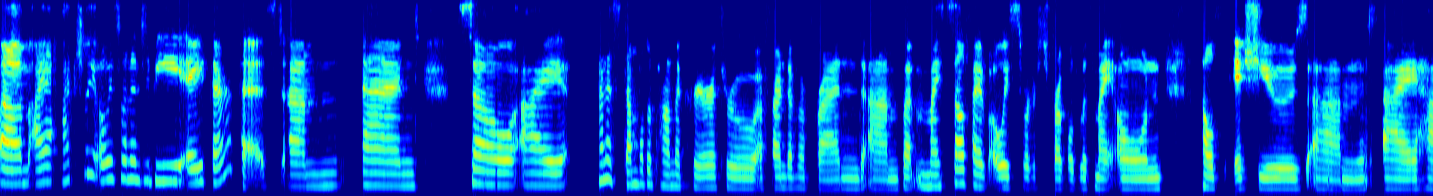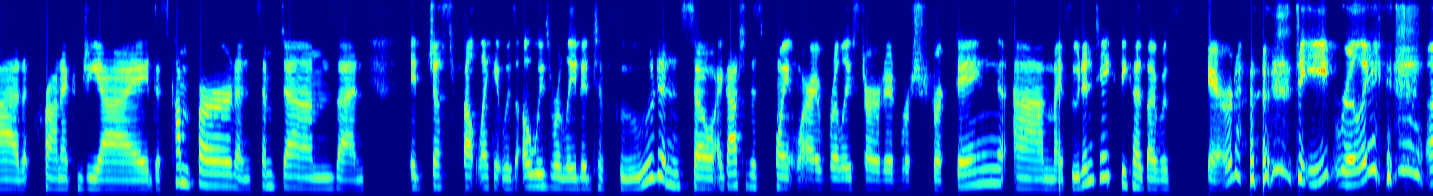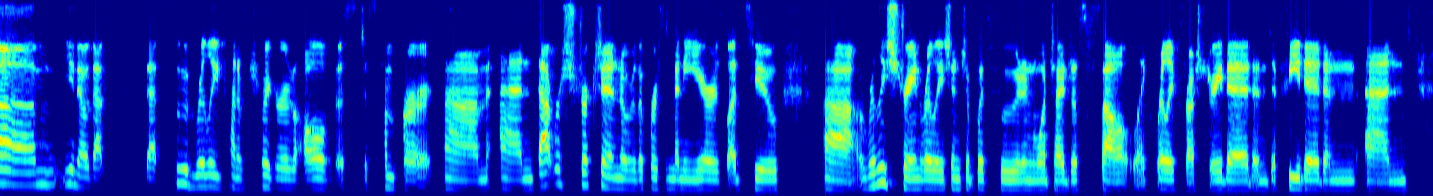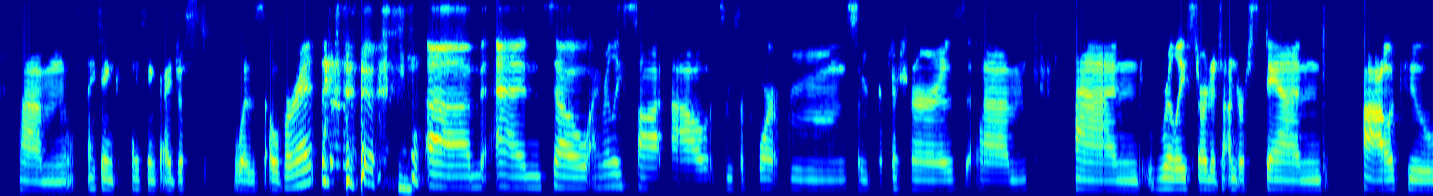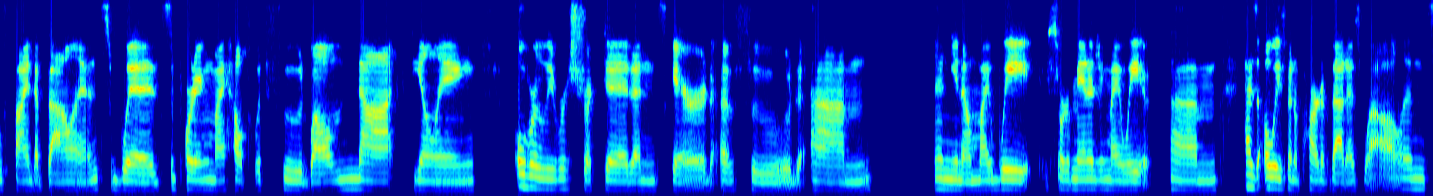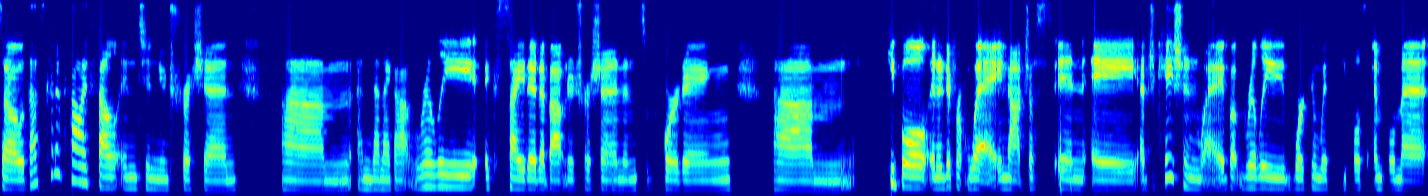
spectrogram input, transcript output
um, I actually always wanted to be a therapist, um, and so I kind of stumbled upon the career through a friend of a friend. Um, but myself, I've always sort of struggled with my own health issues. Um, I had chronic GI discomfort and symptoms, and it just felt like it was always related to food. And so I got to this point where I really started restricting um, my food intake because I was scared to eat, really. Um, you know, that that food really kind of triggered all of this discomfort. Um, and that restriction over the course of many years led to uh, a really strained relationship with food in which I just felt like really frustrated and defeated and and um, I think I think I just was over it. um, and so I really sought out some support from some practitioners um, and really started to understand how to find a balance with supporting my health with food while not feeling overly restricted and scared of food. Um, and you know my weight sort of managing my weight um, has always been a part of that as well and so that's kind of how i fell into nutrition um, and then I got really excited about nutrition and supporting um, people in a different way, not just in a education way, but really working with people to implement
